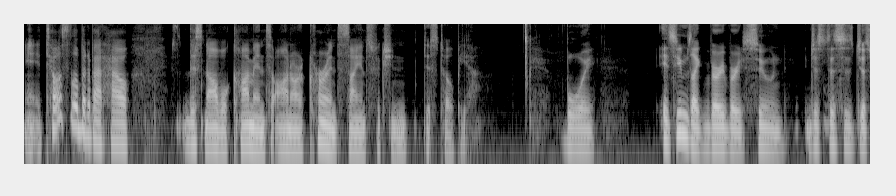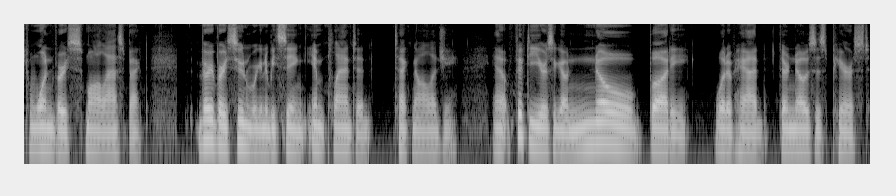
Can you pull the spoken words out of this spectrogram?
And tell us a little bit about how this novel comments on our current science fiction dystopia. Boy, it seems like very, very soon, just this is just one very small aspect. Very, very soon, we're going to be seeing implanted technology. You know, 50 years ago, nobody would have had their noses pierced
